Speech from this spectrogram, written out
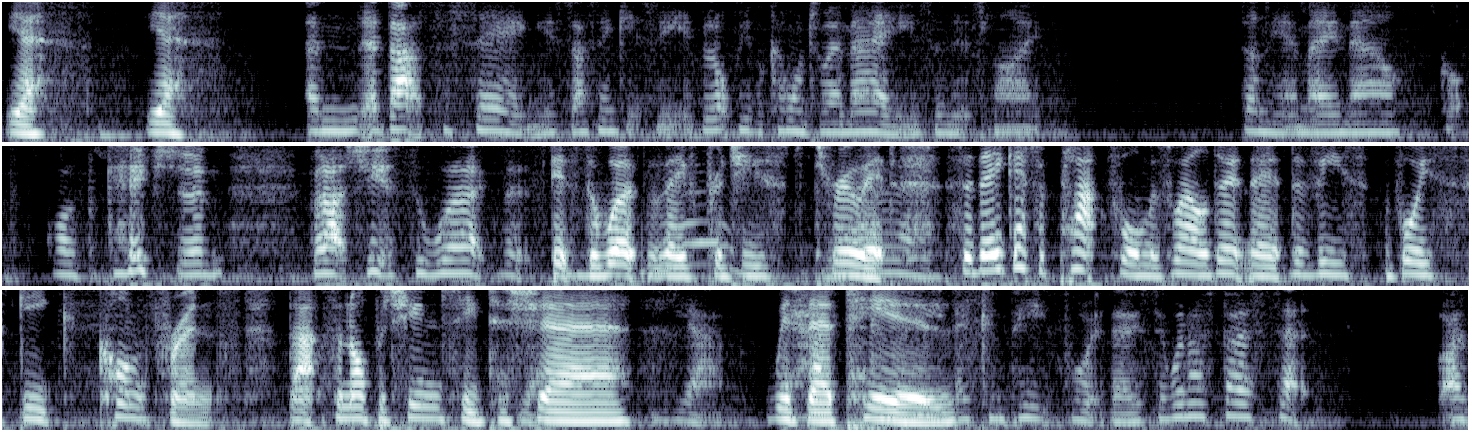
Yes. Yes. And that's the thing is I think it's a lot of people come onto MAs and it's like done the MA now, got the qualification, but actually it's the work that's It's the work that they've produced through it. So they get a platform as well, don't they, at the Voice Geek conference? That's an opportunity to Yes. share. yeah. with They their compete- peers. they compete for it though. So when I first set, I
